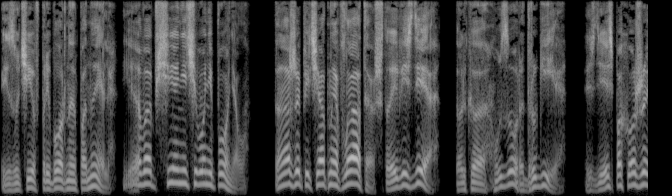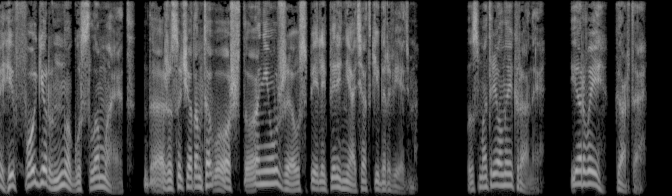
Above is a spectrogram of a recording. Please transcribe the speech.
Изучив приборную панель, я вообще ничего не понял. Та же печатная плата, что и везде, только узоры другие. Здесь, похоже, и Фогер ногу сломает, даже с учетом того, что они уже успели перенять от киберведьм. Посмотрел на экраны. Первый — карта.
